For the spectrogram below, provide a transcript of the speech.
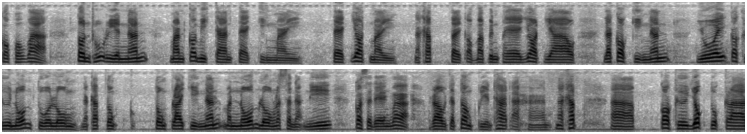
ก็พบว่าต้นทุเรียนนั้น มันก็มีการแตกกิ่งใหม่ แตกยอดใหม่นะครับ แตกออกมาเป็นแพรยอดยาว แล้วก็กิ่งนั้นย้วยก็คือโน้มตัวลงนะครับ ตรงตรงปลายกิ่งนั้นมันโน้มลงลักษณะนี้ ก็แสดงว่าเราจะต้องเปลี่ยนธาตุอาหารนะครับอ่าก็คือยกตัวกลาง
